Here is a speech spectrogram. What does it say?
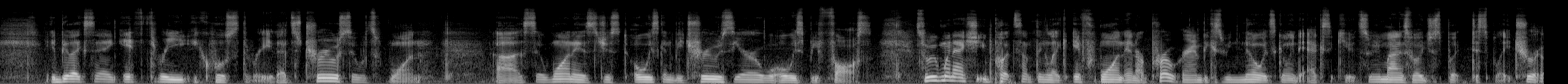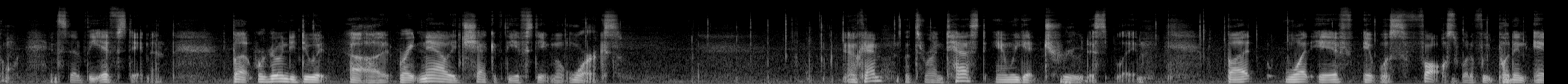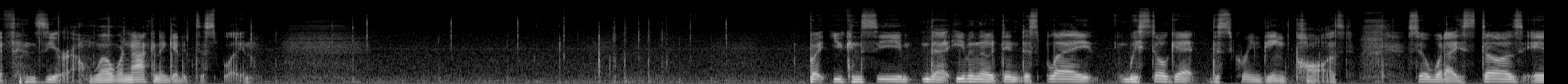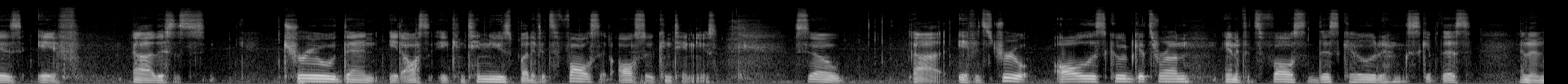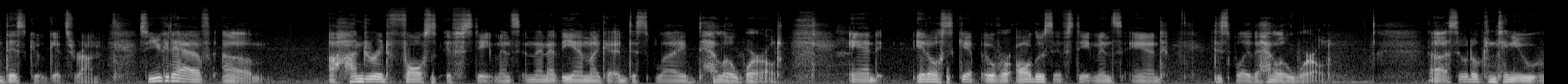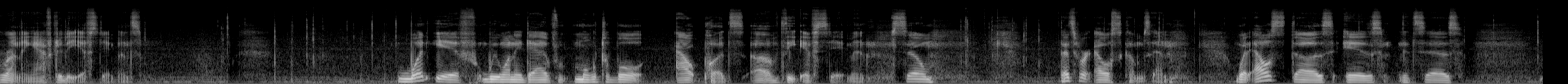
it'd be like saying if 3 equals 3. That's true, so it's 1. Uh, so 1 is just always going to be true, 0 will always be false. So we wouldn't actually put something like if 1 in our program because we know it's going to execute. So we might as well just put display true instead of the if statement. But we're going to do it uh, right now to check if the if statement works. Okay, let's run test and we get true displayed. But what if it was false? What if we put in if 0? Well, we're not going to get it displayed. But you can see that even though it didn't display, we still get the screen being paused. So what ICE does is if uh, this is true, then it also it continues, but if it's false, it also continues. So uh, if it's true, all this code gets run, and if it's false, this code, skip this, and then this code gets run. So you could have um, a hundred false if statements and then at the end like a display hello world. And it'll skip over all those if statements and display the hello world. Uh, so it'll continue running after the if statements. What if we wanted to have multiple outputs of the if statement? So that's where else comes in. What else does is it says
